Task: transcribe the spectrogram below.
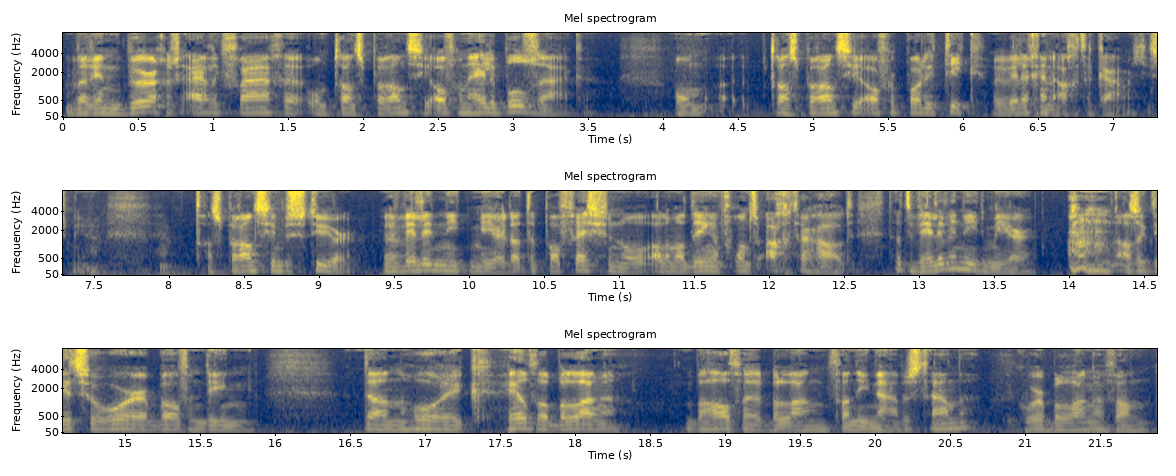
waarin burgers eigenlijk vragen om transparantie over een heleboel zaken. Om transparantie over politiek. We willen geen achterkamertjes meer. Transparantie in bestuur. We willen niet meer dat de professional allemaal dingen voor ons achterhoudt. Dat willen we niet meer. Als ik dit zo hoor bovendien, dan hoor ik heel veel belangen. Behalve het belang van die nabestaanden. Ik hoor belangen van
